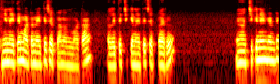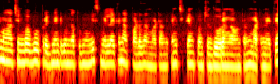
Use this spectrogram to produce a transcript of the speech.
నేనైతే మటన్ అయితే చెప్పాను అనమాట వాళ్ళైతే చికెన్ అయితే చెప్పారు. చికెన్ ఏంటంటే మా చిన్నబాబు ప్రెగ్నెంట్గా ఉన్నప్పటి నుండి స్మెల్ అయితే నాకు పడదు అనమాట అందుకని చికెన్ కొంచెం దూరంగా ఉంటాను మటన్ అయితే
